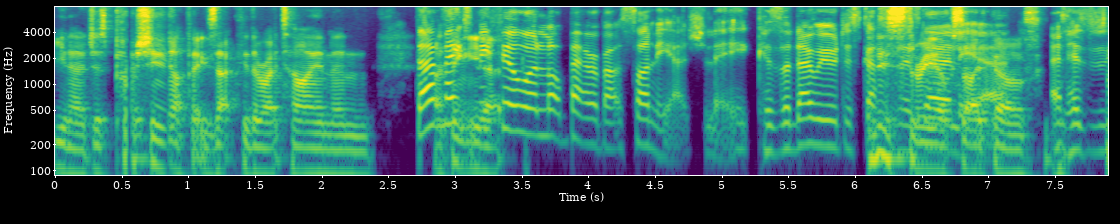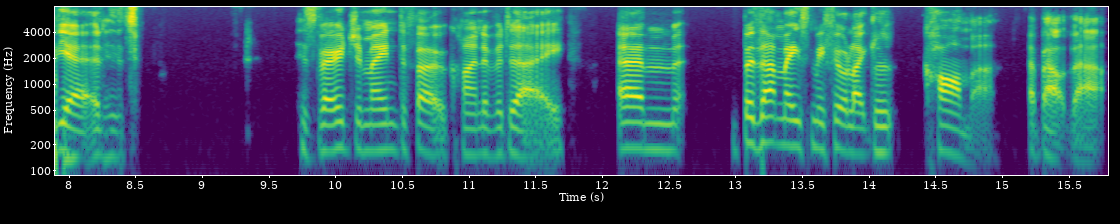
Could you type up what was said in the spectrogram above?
you know, just pushing up at exactly the right time. And that I makes think, me yeah. feel a lot better about Sonny actually, because I know we were discussing his three offside earlier, goals. and his yeah, and his his very Jermaine Defoe kind of a day. Um, but that makes me feel like calmer about that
